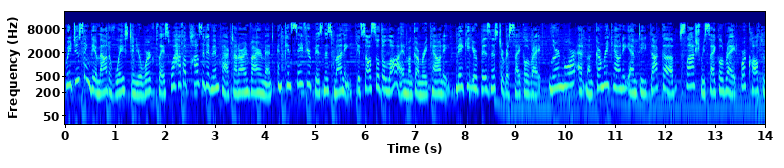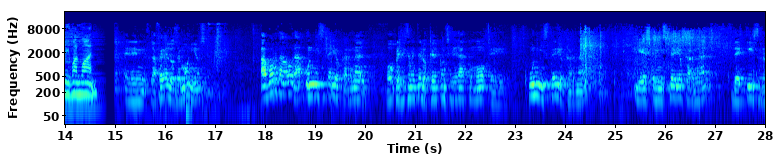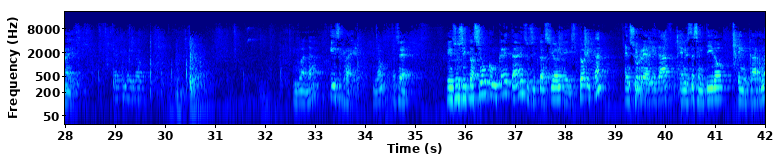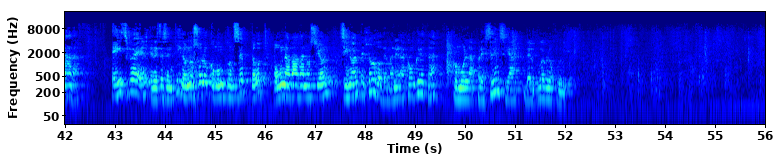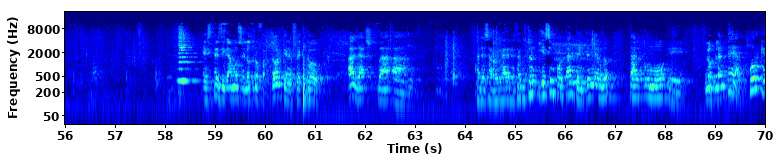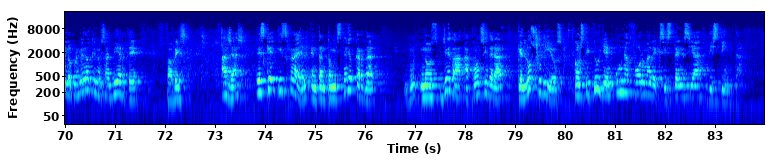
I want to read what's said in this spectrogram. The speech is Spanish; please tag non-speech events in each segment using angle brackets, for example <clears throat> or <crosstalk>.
Reducing the amount of waste in your workplace will have a positive impact on our environment and can save your business money. It's also the law in Montgomery County. Make it your business to recycle right. Learn more at montgomerycountymd.gov slash recycle right or call 311. En la fe de los demonios, aborda ahora un misterio carnal, o precisamente lo que él considera como eh, un misterio carnal, y es el misterio carnal de Israel. Israel, ¿no? O sea, en su situación concreta, en su situación histórica, en su realidad, en este sentido, encarnada. E Israel, en este sentido, no solo como un concepto o una vaga noción, sino ante todo, de manera concreta, como la presencia del pueblo judío. Este es, digamos, el otro factor que en efecto Ayash va a, desarrollar en esta cuestión. Y es importante entenderlo tal como eh, lo plantea, porque lo primero que nos advierte Fabrice Ayash es que Israel, en tanto misterio carnal, nos lleva a considerar que los judíos constituyen una forma de existencia distinta.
